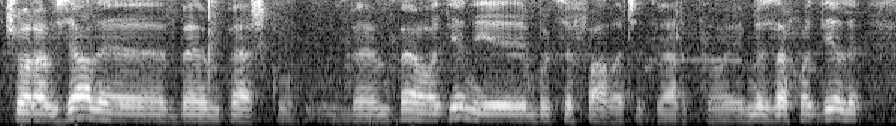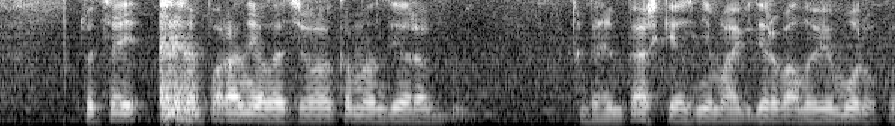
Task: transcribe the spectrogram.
Вчора взяли БМПшку, БМП-1 і Буцефала 4. І ми заходили, то цей поранили цього командира БМПшки, я знімаю, відірвало йому руку.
